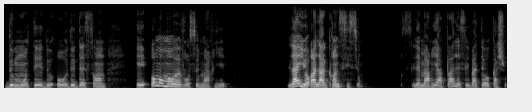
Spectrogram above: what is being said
de montées, de hauts, de descendre. Et au moment où elles vont se marier, là, il y aura la grande scission. Les mariés à pas, les célibataires au cachot.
